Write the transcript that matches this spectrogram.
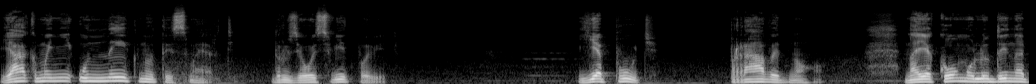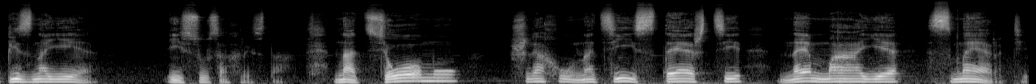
як мені уникнути смерті. Друзі, ось відповідь. Є путь праведного, на якому людина пізнає Ісуса Христа. На цьому шляху, на цій стежці немає смерті.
